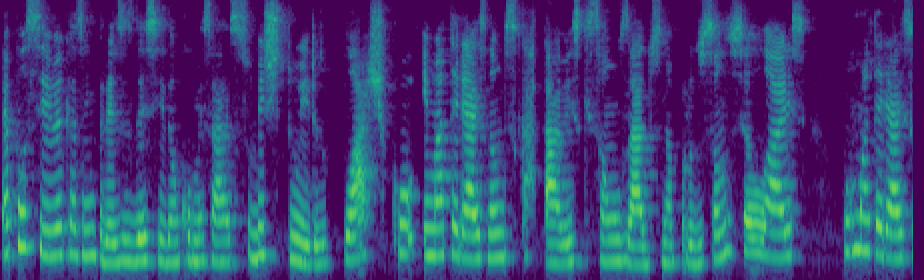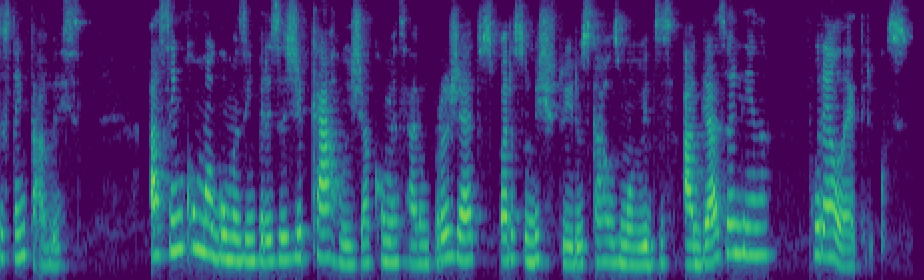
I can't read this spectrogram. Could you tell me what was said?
é possível que as empresas decidam começar a substituir o plástico e materiais não descartáveis que são usados na produção dos celulares por materiais sustentáveis assim como algumas empresas de carros já começaram projetos para substituir os carros movidos a gasolina por elétricos.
